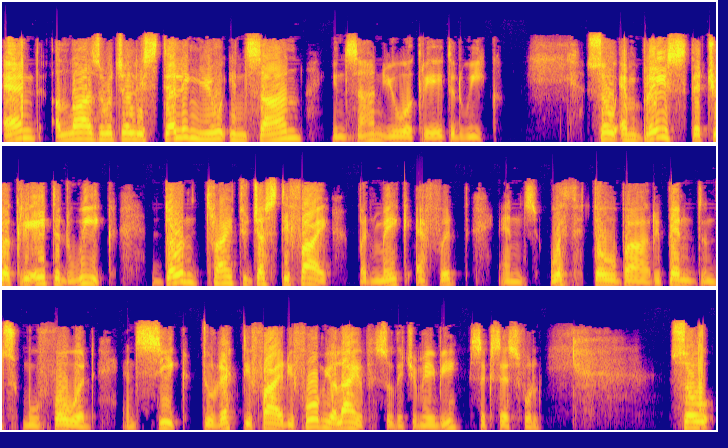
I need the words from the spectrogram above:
And Allah is telling you, insan, insan, you were created weak. So embrace that you are created weak. Don't try to justify but make effort and with tawbah, repentance, move forward and seek to rectify, reform your life so that you may be successful. So,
